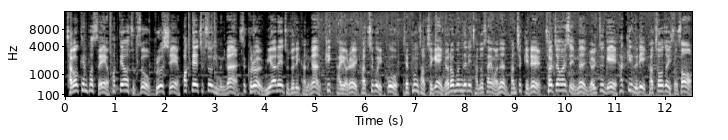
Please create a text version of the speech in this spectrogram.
작업 캠퍼스의 확대와 축소, 브러쉬의 확대 축소 기능과 스크롤 위아래 조절이 가능한 퀵 다이얼을 갖추고 있고 제품 좌측에 여러분들이 자주 사용하는 단축키를 설정할 수 있는 12개의 핫키들이 갖추어져 있어서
